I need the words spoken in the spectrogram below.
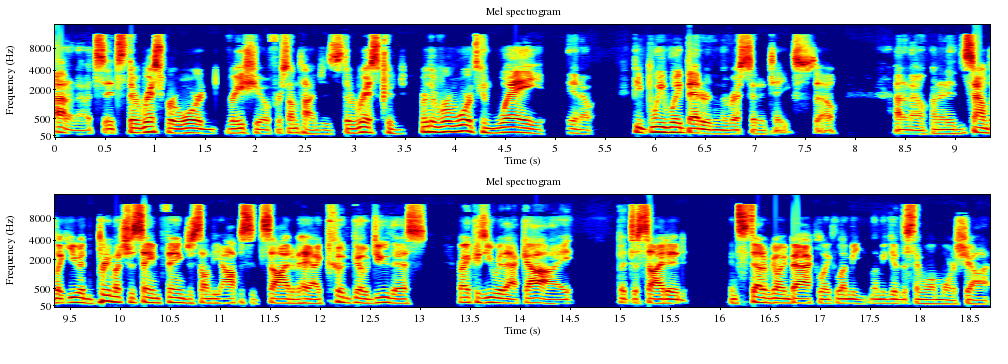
I don't know. It's it's the risk reward ratio for sometimes it's the risk could or the rewards can weigh you know be way way better than the risk that it takes. So I don't know. I don't. It sounds like you had pretty much the same thing, just on the opposite side of hey, I could go do this right? Because you were that guy, but decided instead of going back, like let me let me give this thing one more shot.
